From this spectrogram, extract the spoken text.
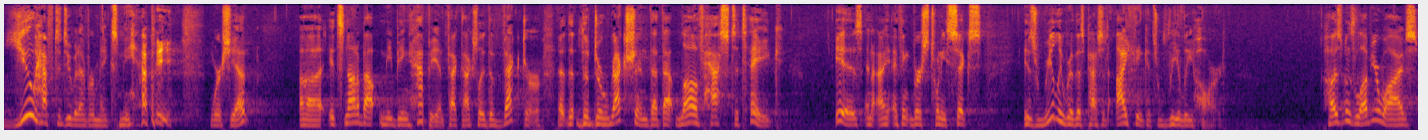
you have to do whatever makes me happy. Worse yet, uh, it's not about me being happy. In fact, actually, the vector, uh, the, the direction that that love has to take is, and I, I think verse 26 is really where this passage, I think it's really hard. Husbands, love your wives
